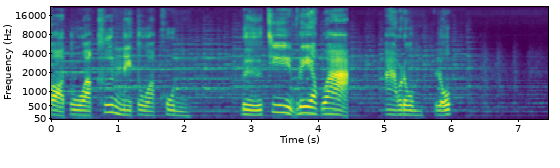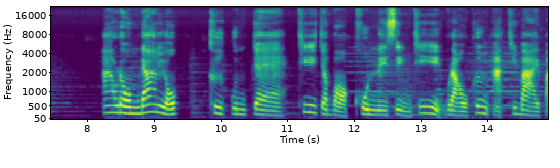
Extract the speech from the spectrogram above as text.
ก่อตัวขึ้นในตัวคุณ หรือที่เรียกว่า อารมณ์ลบ อารมณ์ด้านลบ คือกุญแจที่จะบอกคุณในสิ่งที่เราเพิ่งอธิบายไป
